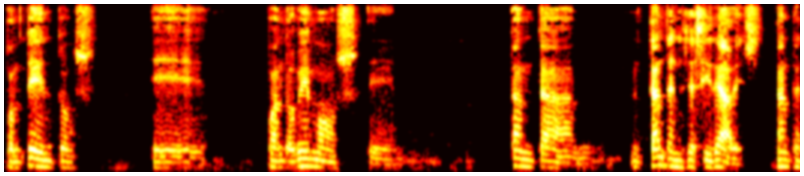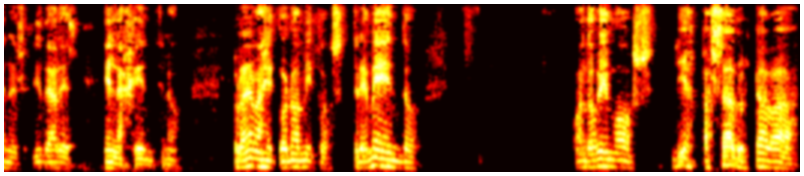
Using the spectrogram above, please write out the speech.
contentos eh, cuando vemos eh, tanta, tantas necesidades, tantas necesidades en la gente, ¿no? Problemas económicos tremendos. Cuando vemos, días pasados estaba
